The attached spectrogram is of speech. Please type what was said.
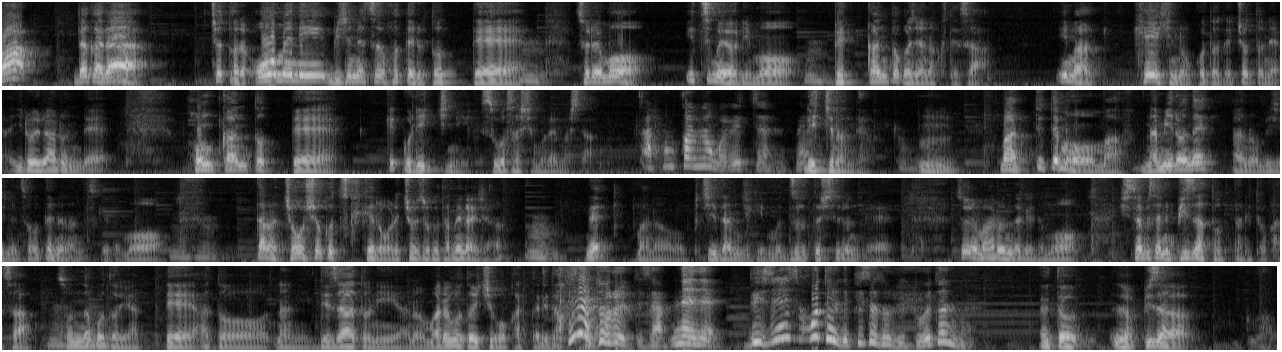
だから、ちょっとね、多めにビジネスホテル取って、それも、いつもよりも、別館とかじゃなくてさ、今、経費のことでちょっとね、いろいろあるんで、本館取って、結構リッチに過ごさせてもらいました。あ、本館の方がリッチなんですね。リッチなんだよ。うん。まあ、って言っても、まあ、波のね、あの、ビジネスホテルなんですけども、ただ朝食つくけど俺朝食食べないじゃん？うん。ね？まあ、あの、プチ断食もずっとしてるんで、そういうのもあるんだけども、久々にピザ取ったりとかさ、そんなことをやって、あと、何、デザートに、あの、丸ごとイチゴ買ったりとかピ、ザ取るってさ、ねえねえ、ビジネスホテルでピザ取るってどうやってんの？えっと、じゃあピザ、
